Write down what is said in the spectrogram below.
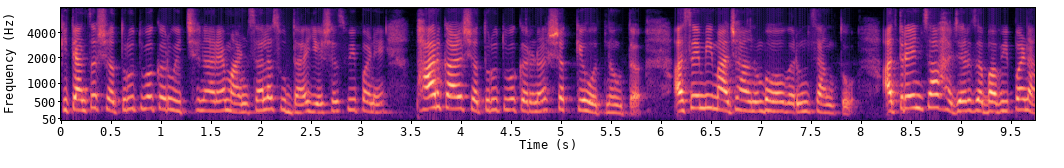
की की त्यांचं शत्रुत्व करू इच्छिणाऱ्या माणसाला सुद्धा यशस्वीपणे फार काळ शत्रुत्व करणं शक्य होत नव्हतं. असे मी माझ्या अनुभवावरून सांगतो. अत्रेंचा हजरजबाबीपणा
